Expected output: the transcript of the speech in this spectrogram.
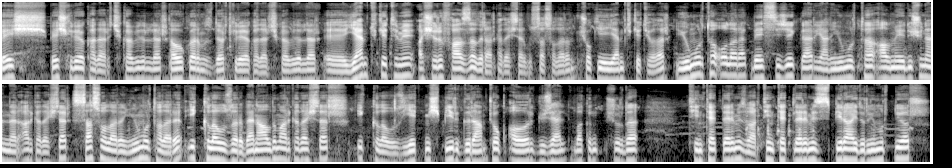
5 5 kiloya kadar çıkabilirler. Tavuklarımız 4 kiloya kadar çıkabilirler. E, Yem tüketimi aşırı fazladır arkadaşlar bu sasoların. Çok iyi yem tüketiyorlar. Yumurta olarak besleyecekler yani yumurta almayı düşünenler arkadaşlar sasoların yumurtaları ilk kılavuzları ben aldım arkadaşlar. İlk kılavuz 71 gram çok ağır güzel. Bakın şurada tintetlerimiz var. Tintetlerimiz bir aydır yumurtluyor.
